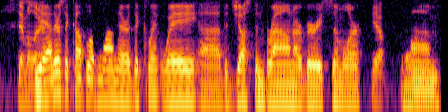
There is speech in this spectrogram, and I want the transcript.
similar. Yeah, there's a couple of them on there. The Clint Way, uh, the Justin Brown are very similar. Yeah. Um,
